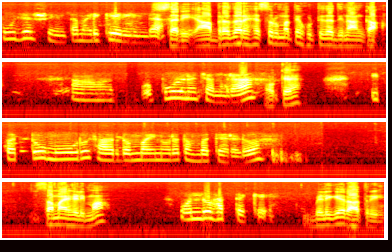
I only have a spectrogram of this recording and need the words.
ಪೂಜಾಶ್ರೀ ಅಂತ ಮಡಿಕೇರಿಯಿಂದ. ಸರಿ. ಆ ಬ್ರದರ್ ಹೆಸರು ಮತ್ತೆ ಹುಟ್ಟಿದ ದಿನಾಂಕ? ಪೂರ್ಣಚಂದ್ರ. ಓಕೆ ಇಪ್ಪತ್ತು ಮೂರು ಸಾವಿರದ ಒಂಬೈನೂರ ತೊಂಬತ್ತೆರಡು. ಸಮಯ ಹೇಳಿಮ್ಮ. ಒಂದು ಹತ್ತಕ್ಕೆ. ಬೆಳಿಗ್ಗೆ ರಾತ್ರಿ?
